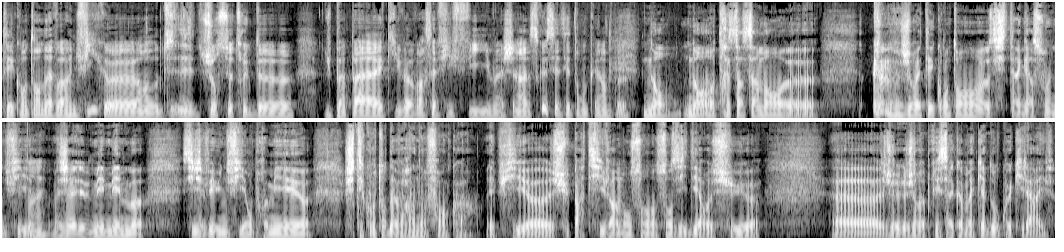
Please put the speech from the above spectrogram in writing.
T'es content d'avoir une fille quoi C'est toujours ce truc de du papa qui va voir sa fille machin. Est-ce que c'était ton cas un peu? Non, non, très sincèrement, euh, j'aurais été content euh, si c'était un garçon ou une fille. Ouais. Mais même euh, si j'avais eu une fille en premier, euh, j'étais content d'avoir un enfant, quoi. Et puis euh, je suis parti vraiment sans, sans idée reçue. euh, euh, J'aurais pris ça comme un cadeau quoi qu'il arrive.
